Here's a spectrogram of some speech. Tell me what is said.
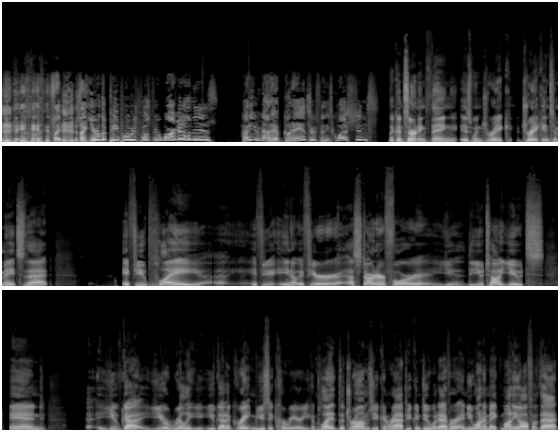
it's like it's like you're the people who are supposed to be working on this. How do you not have good answers for these questions? The concerning thing is when Drake Drake intimates that if you play, uh, if you you know if you're a starter for you, the Utah Utes and uh, you've got you're really you've got a great music career. You can play the drums, you can rap, you can do whatever, and you want to make money off of that.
